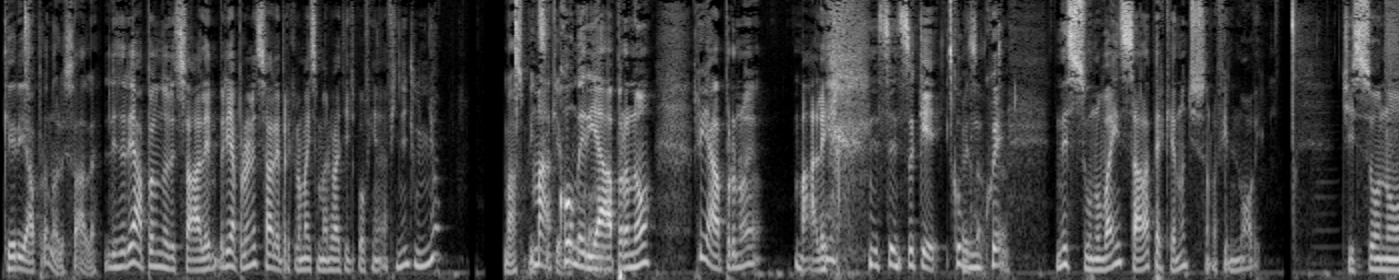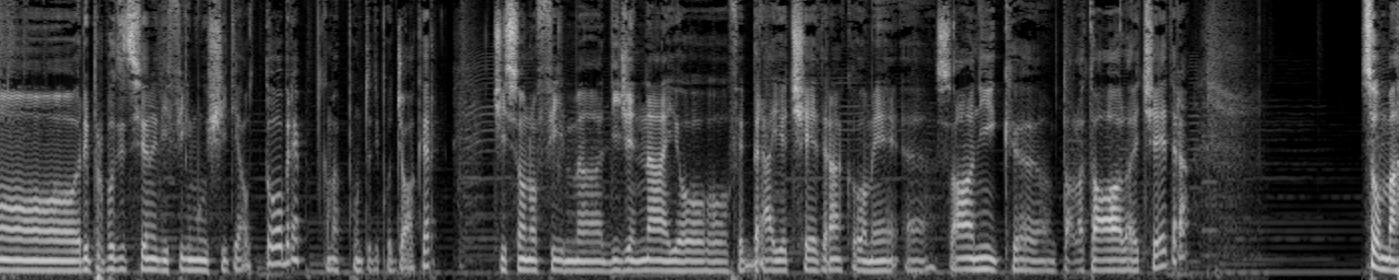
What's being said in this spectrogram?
che riaprono le sale. le- riaprono le sale, riaprono le sale perché ormai siamo arrivati tipo fino a fine giugno. Ma, Ma come riaprono? Riaprono male, nel senso che comunque Esatto. nessuno va in sala perché non ci sono film nuovi. Ci sono riproposizioni di film usciti a ottobre, come appunto tipo Joker. Ci sono film di gennaio, febbraio, eccetera, come eh, Sonic, eh, Tola Tola, eccetera. Insomma,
